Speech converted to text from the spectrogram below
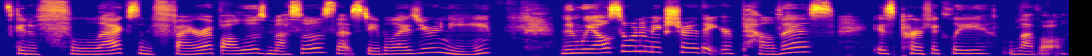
It's going to flex and fire up all those muscles that stabilize your knee. And then we also want to make sure that your pelvis is perfectly level.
